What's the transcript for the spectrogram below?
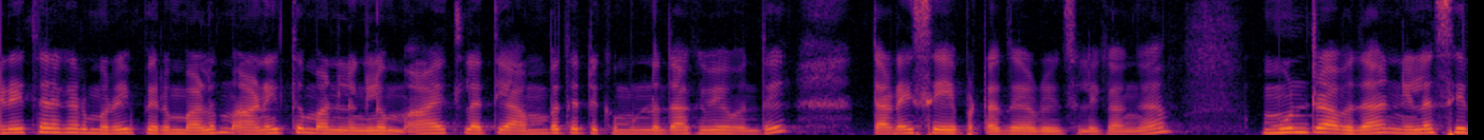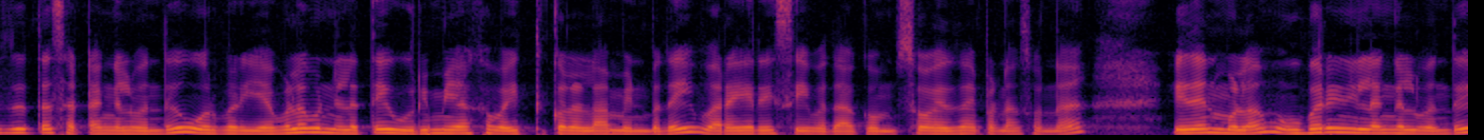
இடைத்தரகர் முறை பெரும்பாலும் அனைத்து மாநிலங்களும் ஆயிரத்தி தொள்ளாயிரத்தி ஐம்பத்தெட்டுக்கு முன்னதாகவே வந்து தடை செய்யப்பட்டது அப்படின்னு சொல்லியிருக்காங்க. மூன்றாவதாக நில சீர்திருத்த சட்டங்கள் வந்து ஒருவர் எவ்வளவு நிலத்தை உரிமையாக வைத்துக்கொள்ளலாம் என்பதை வரையறை செய்வதாகும். ஸோ இதுதான் இப்போ நான் சொன்னேன். இதன் மூலம் உபரி நிலங்கள் வந்து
